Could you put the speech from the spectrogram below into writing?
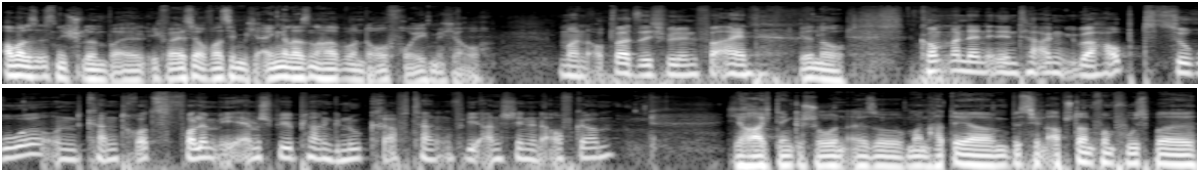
aber das ist nicht schlimm, weil ich weiß ja auch, was ich mich eingelassen habe und darauf freue ich mich auch. Man opfert sich für den Verein. Genau. Kommt man denn in den Tagen überhaupt zur Ruhe und kann trotz vollem EM-Spielplan genug Kraft tanken für die anstehenden Aufgaben? Ja, ich denke schon. Also man hatte ja ein bisschen Abstand vom Fußball.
